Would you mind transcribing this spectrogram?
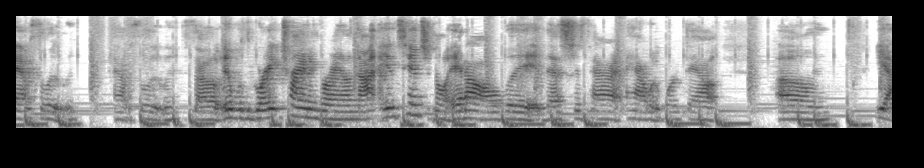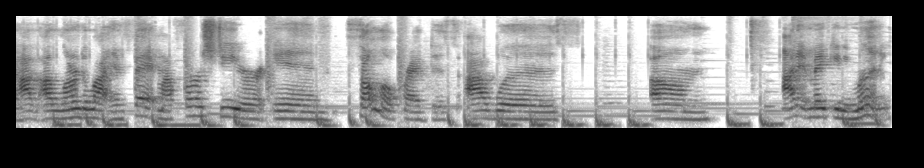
Absolutely. Absolutely. So it was great training ground, not intentional at all, but that's just how, how it worked out. Um, yeah, I, I learned a lot. In fact, my first year in solo practice, I was, um, I didn't make any money,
